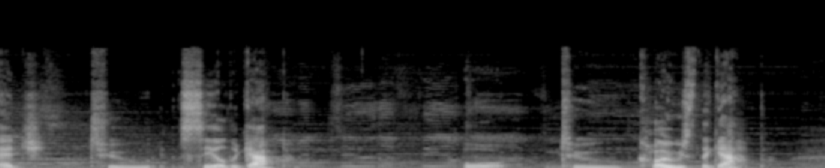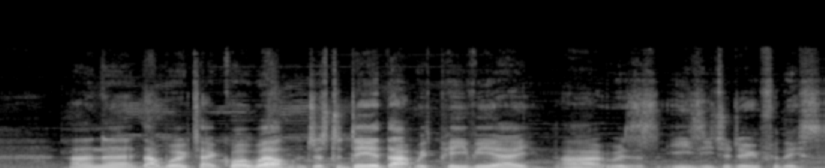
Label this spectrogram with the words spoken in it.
edge to seal the gap or to close the gap and uh, that worked out quite well. Just adhered that with PVA, uh, it was easy to do for this.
